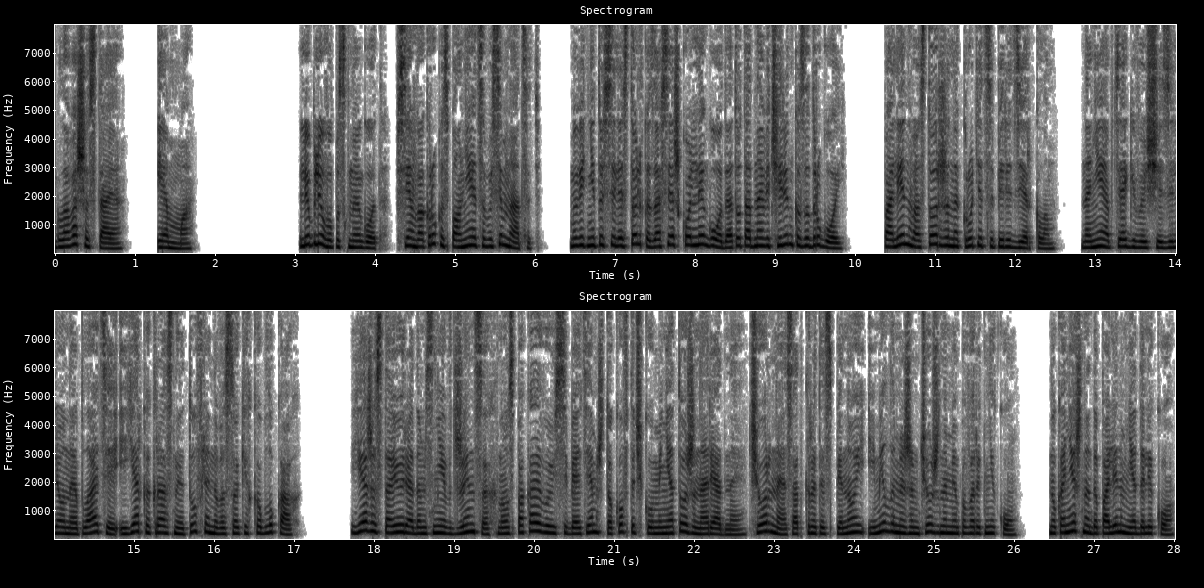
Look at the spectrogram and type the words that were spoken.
Глава шестая. Эмма. Люблю выпускной год. Всем вокруг исполняется восемнадцать. Мы ведь не тусили столько за все школьные годы, а тут одна вечеринка за другой. Полин восторженно крутится перед зеркалом. На ней обтягивающее зеленое платье и ярко-красные туфли на высоких каблуках. Я же стою рядом с ней в джинсах, но успокаиваю себя тем, что кофточка у меня тоже нарядная, черная, с открытой спиной и милыми жемчужинами по воротнику. Но, конечно, до Полин мне далеко.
